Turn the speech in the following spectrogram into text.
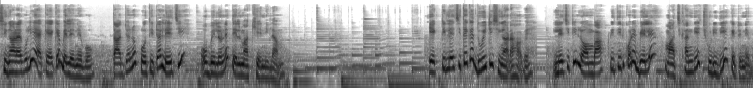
সিঙ্গাড়াগুলি একে একে বেলে নেব, তার জন্য প্রতিটা লেচি ও বেলনে তেল মাখিয়ে নিলাম। একটি লেচি থেকে দুইটি সিঙ্গারা হবে। লেচিটি লম্বা আকৃতির করে বেলে মাঝখান দিয়ে ছুরি দিয়ে কেটে নেব।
